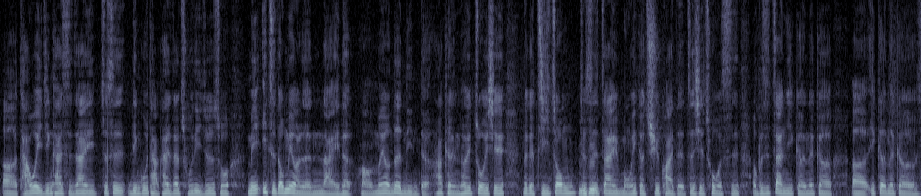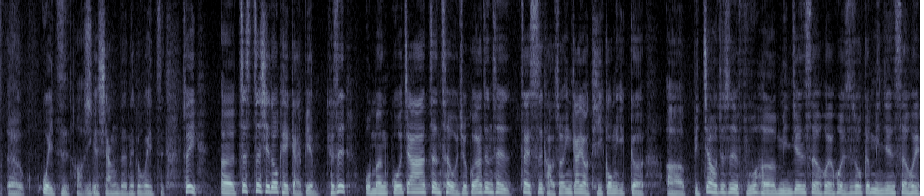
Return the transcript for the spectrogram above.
呃塔位已经开始在就是灵骨塔开始在处理，就是说没一直都没有人来的哦，没有认领的，他可能会做一些那个集中，就是在某一个区块的这些措施，而不是占一个那个呃一个那个呃位置哈，一个乡的那个位置，所以。呃，这这些都可以改变，可是我们国家政策，我觉得国家政策在思考的时候，应该要提供一个呃比较就是符合民间社会，或者是说跟民间社会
